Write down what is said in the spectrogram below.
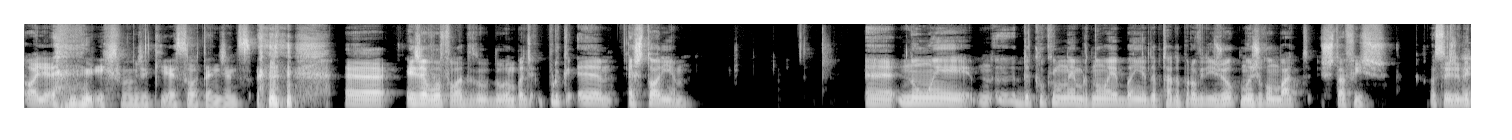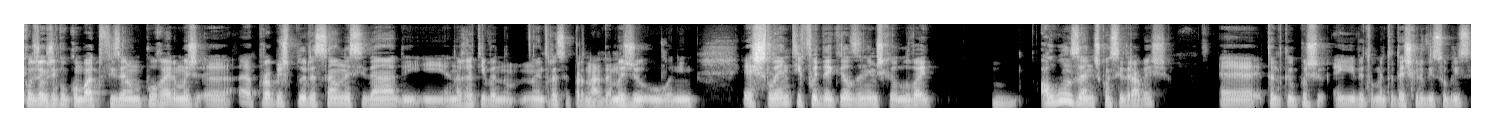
olha, isto vamos aqui, é só tangents. uh, eu já vou falar do, do One Punch porque uh, a história não é, daquilo que eu me lembro, não é bem adaptada para o videojogo, mas o combate está fixe. Ou seja, okay. daqueles jogos em que o combate fizeram um porreiro, mas uh, a própria exploração na cidade e, e a narrativa não, não, interessa para nada. Mas o, o, anime é excelente e foi daqueles animes que eu levei alguns anos consideráveis. Uh, tanto que depois, aí, eventualmente, até escrevi sobre isso.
